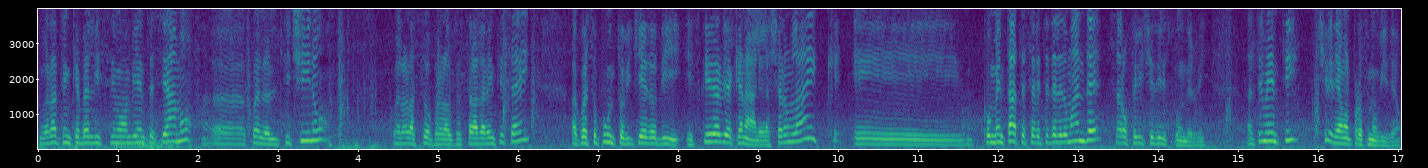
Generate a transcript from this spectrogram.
Guardate in che bellissimo ambiente siamo, eh, quello è il Ticino, quello là sopra l'autostrada 26. A questo punto vi chiedo di iscrivervi al canale, lasciare un like e commentate se avete delle domande, sarò felice di rispondervi. Altrimenti ci vediamo al prossimo video.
